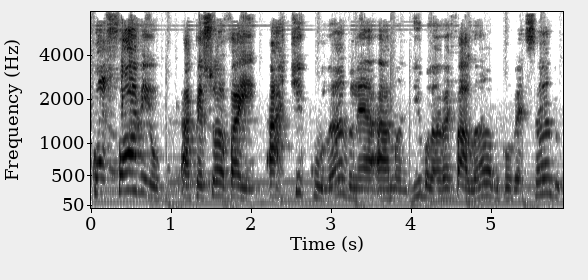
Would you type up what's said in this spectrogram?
conforme a pessoa vai articulando, né, a mandíbula vai falando, conversando,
